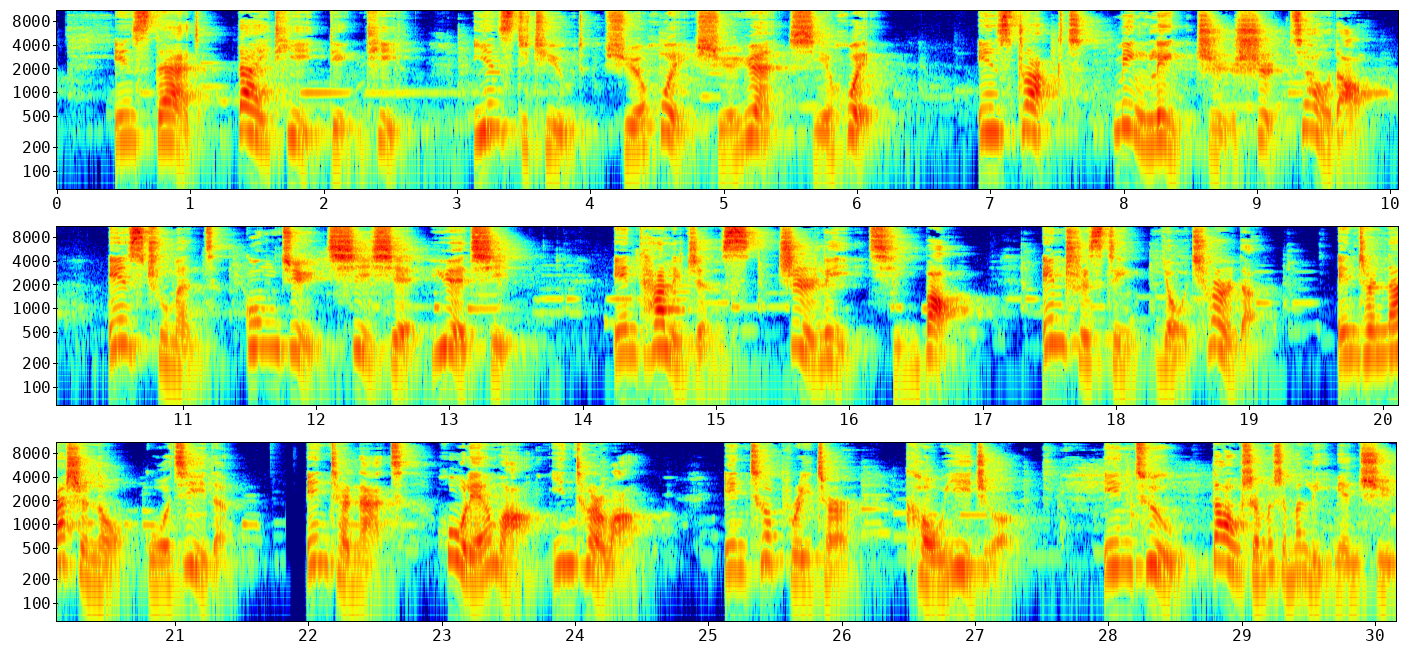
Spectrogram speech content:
instead 代替顶替，institute 学会学院协会，instruct 命令指示教导，instrument 工具器械乐器，intelligence 智力情报，interesting 有趣儿的，international 国际的，internet 互联网因特网，interpreter 口译者，into 到什么什么里面去。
